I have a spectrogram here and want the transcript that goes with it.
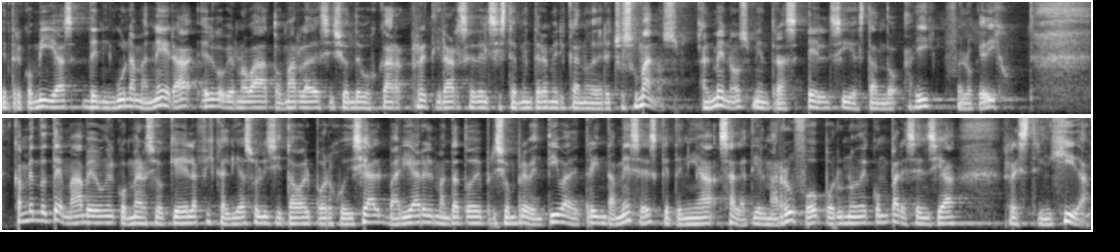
entre comillas, de ninguna manera el gobierno va a tomar la decisión de buscar retirarse del sistema interamericano de derechos humanos, al menos mientras él sigue estando ahí, fue lo que dijo. Cambiando de tema, veo en el comercio que la Fiscalía ha solicitado al Poder Judicial variar el mandato de prisión preventiva de 30 meses que tenía Salatiel Marrufo por uno de comparecencia restringida.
